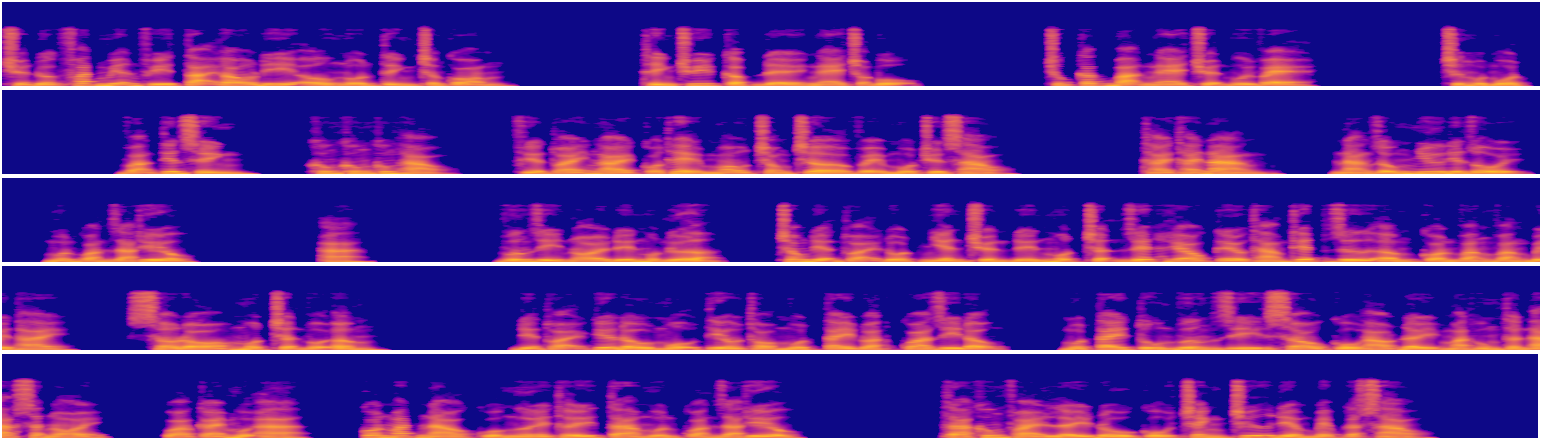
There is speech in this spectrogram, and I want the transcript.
Chuyện được phát miễn phí tại audio nôn tình.com. Thỉnh truy cập để nghe trọn bộ. Chúc các bạn nghe chuyện vui vẻ. Chương 11. Vạn tiên sinh, không không không hảo, phiền thoái ngài có thể mau chóng trở về một chuyến sao. Thái thái nàng, nàng giống như điên rồi, muốn quản gia tiêu. A. Vương gì nói đến một nửa, trong điện thoại đột nhiên truyền đến một trận giết heo kêu thảm thiết dư âm còn vang vẳng bên hai, sau đó một trận vội âm. Điện thoại kia đầu mộ tiêu thỏ một tay đoạt qua di động, một tay túm vương gì sau cổ áo đầy mặt hung thần ác sắt nói, quá cái mụi à, con mắt nào của ngươi thấy ta muốn quản gia tiêu. Ta không phải lấy đồ cổ tranh chữ điểm bếp gắt sao.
